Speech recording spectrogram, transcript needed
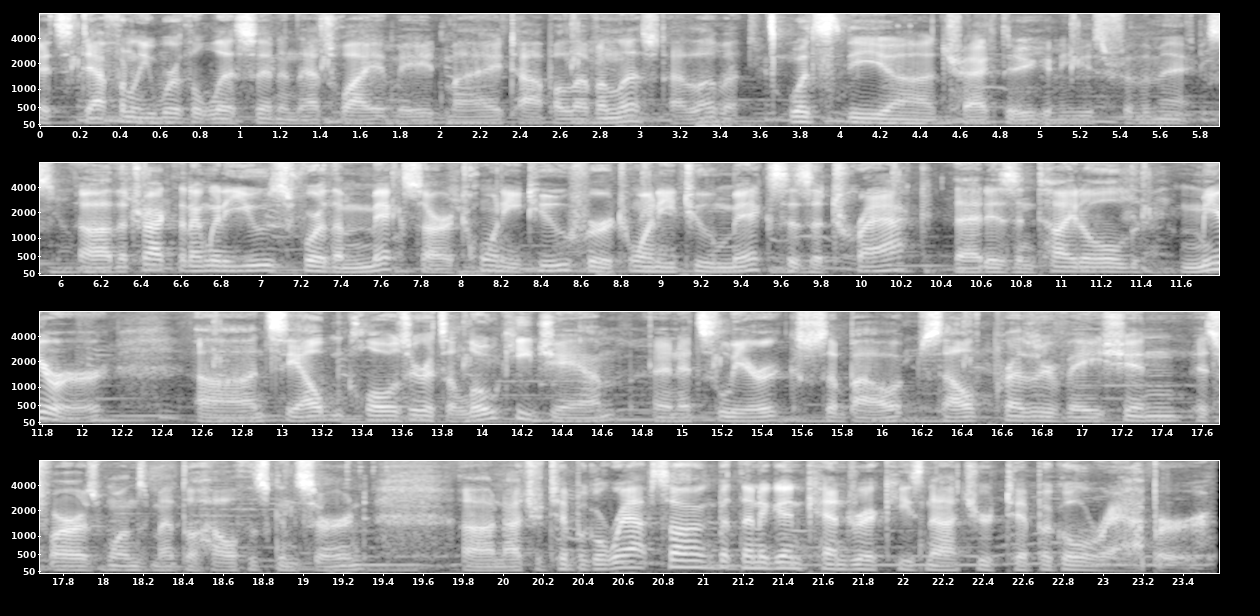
It's definitely worth a listen, and that's why it made my top 11 list. I love it. What's the uh, track that you're going to use for the mix? Uh, the track that I'm going to use for the mix, are 22 for 22 mix, is a track that is entitled Mirror. Uh, it's the album closer. It's a low key jam, and its lyrics about self preservation as far as one's mental health is concerned. Uh, not your typical rap song, but then again, Kendrick, he's not your typical rapper.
